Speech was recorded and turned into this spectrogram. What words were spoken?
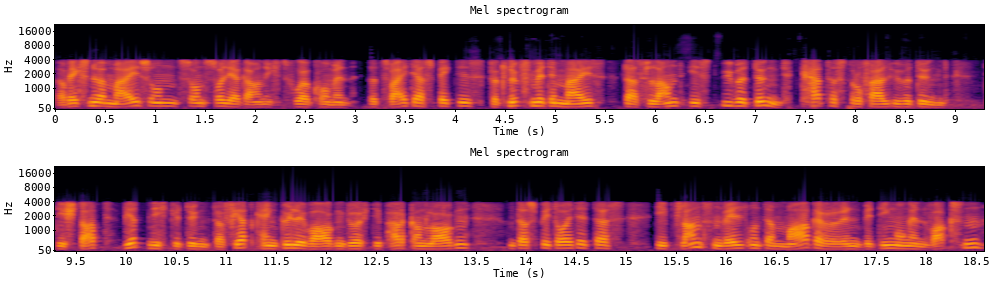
da wächst nur Mais und sonst soll ja gar nichts vorkommen. Der zweite Aspekt ist, verknüpft mit dem Mais, das Land ist überdüngt, katastrophal überdüngt. Die Stadt wird nicht gedüngt, da fährt kein Güllewagen durch die Parkanlagen. Und das bedeutet, dass die Pflanzenwelt unter magereren Bedingungen wachsen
